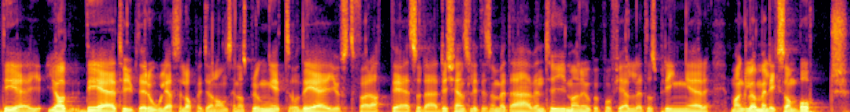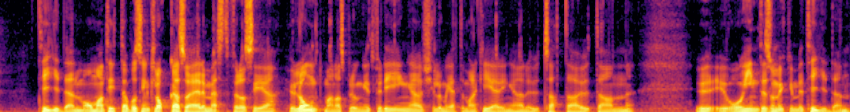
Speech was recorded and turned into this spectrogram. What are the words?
det, ja, det är typ det roligaste loppet jag någonsin har sprungit. Och det är just för att det är sådär, det känns lite som ett äventyr. Man är uppe på fjället och springer. Man glömmer liksom bort tiden. Om man tittar på sin klocka så är det mest för att se hur långt man har sprungit. För det är inga kilometermarkeringar utsatta. Utan, och inte så mycket med tiden.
